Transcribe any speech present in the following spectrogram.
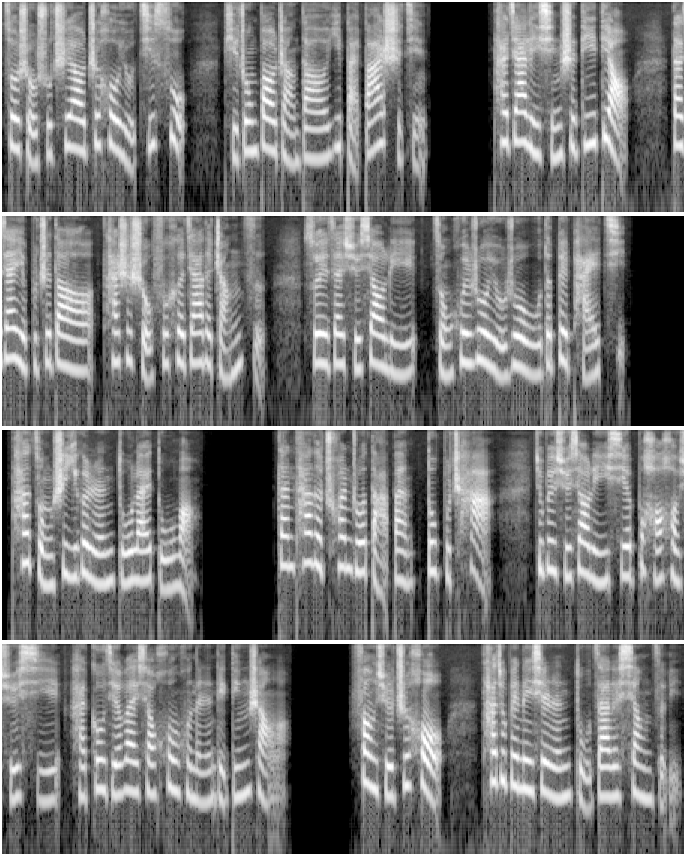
做手术吃药之后有激素，体重暴涨到一百八十斤。她家里行事低调，大家也不知道她是首富贺家的长子，所以在学校里总会若有若无的被排挤。她总是一个人独来独往。但他的穿着打扮都不差，就被学校里一些不好好学习还勾结外校混混的人给盯上了。放学之后，他就被那些人堵在了巷子里，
